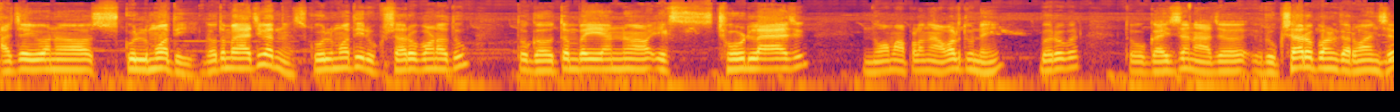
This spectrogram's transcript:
આજે આવ્યો સ્કૂલમાંથી ગૌતમભાઈ સાચી વાત ને સ્કૂલમાંથી વૃક્ષારોપણ હતું. તો ગૌતમભાઈ એનો એક છોડ લાયા છે. નોમ આપણને આવડતું નહીં બરોબર? તો ગાઈઝ છે ને આજે વૃક્ષારોપણ કરવાનું છે.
